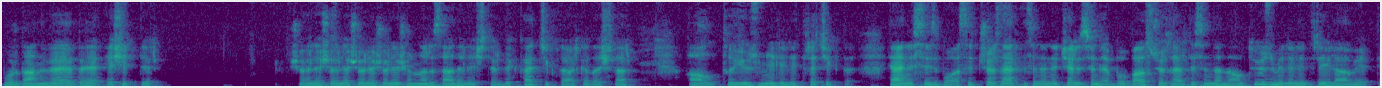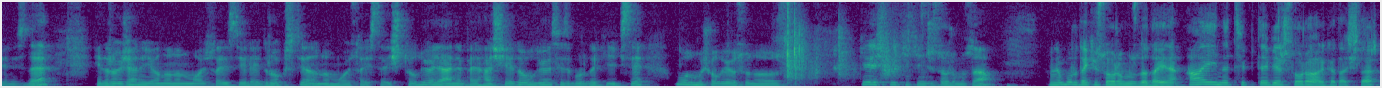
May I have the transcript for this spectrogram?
Buradan VB eşittir. Şöyle şöyle şöyle şöyle şunları sadeleştirdik. Kaç çıktı arkadaşlar? 600 mililitre çıktı. Yani siz bu asit çözeltisinin içerisine bu baz çözeltisinden 600 mililitre ilave ettiğinizde hidrojen iyonunun mol sayısı ile hidroksit iyonunun mol sayısı eşit oluyor. Yani pH 7 oluyor. Siz buradaki x'i bulmuş oluyorsunuz. Geçtik ikinci sorumuza. Şimdi buradaki sorumuzda da yine aynı tipte bir soru arkadaşlar.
